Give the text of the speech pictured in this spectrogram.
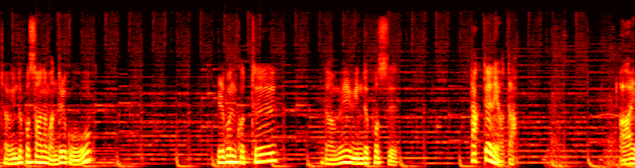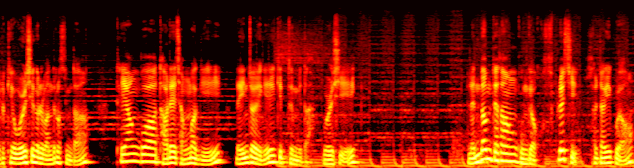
자 윈드포스 하나 만들고 1번 코트 그 다음에 윈드포스 딱 되네요, 딱. 아, 이렇게 월식을 만들었습니다. 태양과 달의 장막이 레인저에게 기트입니다. 월식. 랜덤 대상 공격, 스플래시 살짝 있고요.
